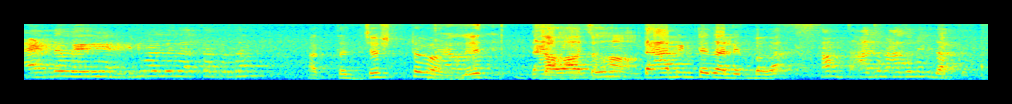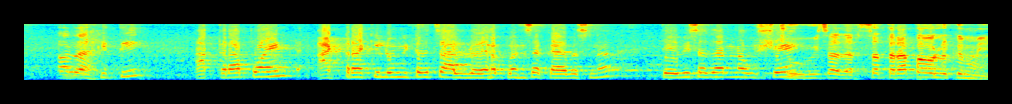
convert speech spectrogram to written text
ॲट द व्हेरी एंड किती वाजले आता प्रथम? आता जस्ट वाजलेत. दहा मिनिटं झालेत बघा. हा अजून अजून एक दाखव. किती? अकरा पॉईंट अठरा किलोमीटर चाललोय आपण सकाळपासून. तेवीस हजार नऊशे चोवीस हजार सतरा पावलं कमी.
